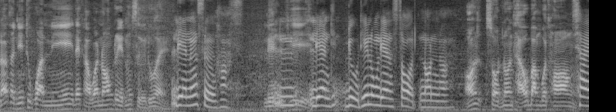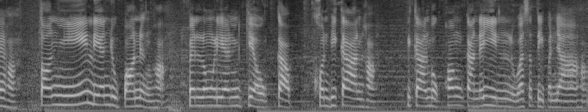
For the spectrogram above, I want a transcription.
แล้วตอนนี้ทุกวันนี้ได้ข่าวว่าน้องเรียนหนังสือด้วย เรียนหนังสือค่ะ เรียนอยู่ที่ เรียนที่อยู่ที่โรงเรียนโสดนนท์ค่ะ อ๋อโสดนนท์แถวบางบัวทอง ใช่ค่ะ ตอนนี้เรียนอยู่ป .1 ค่ะ เป็นโรงเรียนเกี่ยวกับคนพิการค่ะ พิการบกพร่องการได้ยินหรือว่าสติปัญญาค่ะ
